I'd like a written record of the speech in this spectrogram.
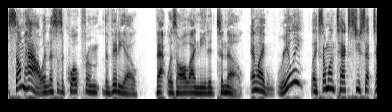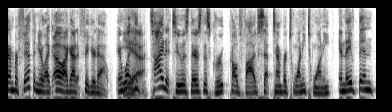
somehow and this is a quote from the video that was all I needed to know. And like, really? Like someone texts you September 5th and you're like, "Oh, I got it figured out." And what Yeah. he tied it to is there's this group called 5 September 2020 and they've been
